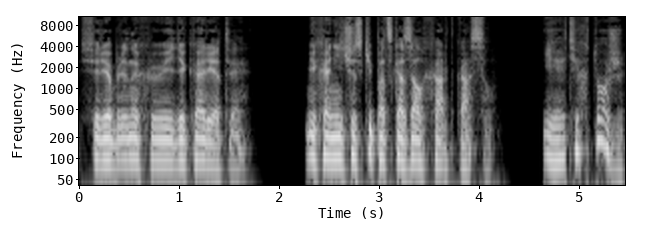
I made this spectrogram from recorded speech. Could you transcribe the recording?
Серебряных в виде кареты, — механически подсказал Хардкасл. И этих тоже.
